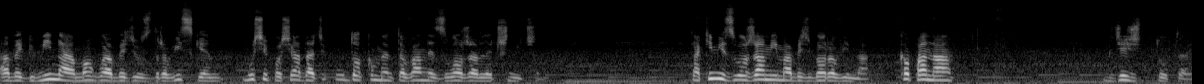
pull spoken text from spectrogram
Aby gmina mogła być uzdrowiskiem, musi posiadać udokumentowane złoża lecznicze. Takimi złożami ma być borowina, kopana gdzieś tutaj.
